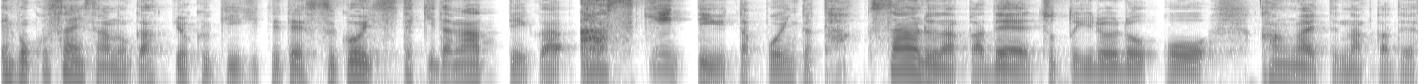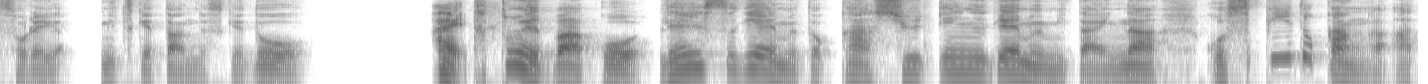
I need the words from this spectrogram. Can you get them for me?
エモコサインさんの楽曲聴いてて、すごい素敵だなっていうか、あ、好きって言ったポイントたくさんある中で、ちょっといろいろこう考えてる中でそれ見つけたんですけど、はい。例えばこうレースゲームとかシューティングゲームみたいなこうスピード感があっ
